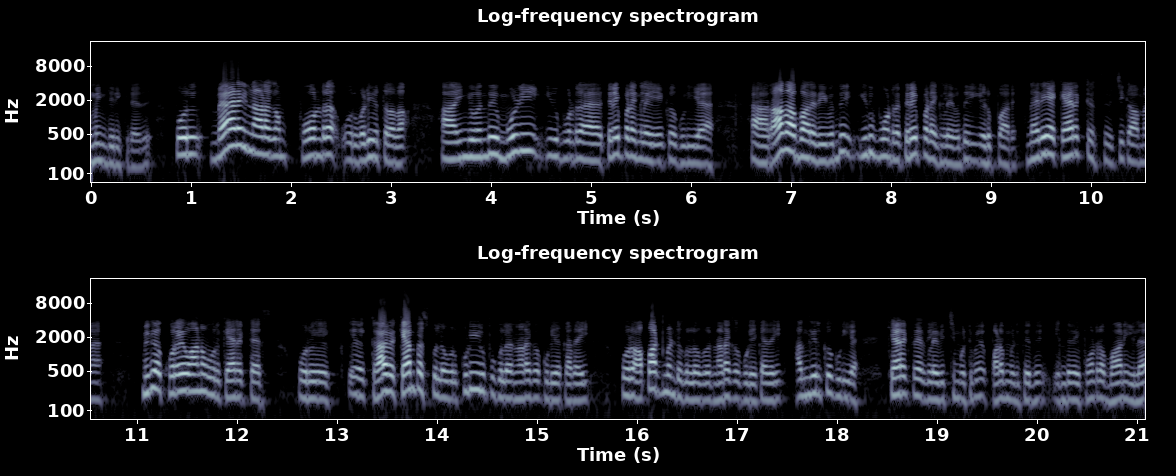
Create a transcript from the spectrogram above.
அமைந்திருக்கிறது. ஒரு மேடை நாடகம் போன்ற ஒரு வடிவத்தில் தான். இங்கே வந்து மொழி இது போன்ற திரைப்படங்களை இயக்கக்கூடிய ராதா பாரதி வந்து இது போன்ற திரைப்படங்களை வந்து எடுப்பார். நிறைய கேரக்டர்ஸ் வச்சுக்காம மிக குறைவான ஒரு கேரக்டர்ஸ் ஒரு கேம்பஸ்குள்ளே ஒரு குடியிருப்புக்குள்ளே நடக்கக்கூடிய கதை ஒரு அப்பார்ட்மெண்ட்டுக்குள்ளே நடக்கக்கூடிய கதை அங்கே இருக்கக்கூடிய கேரக்டர்களை வச்சு மட்டுமே படம் எடுக்கிறது என்பதை போன்ற பாணியில்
